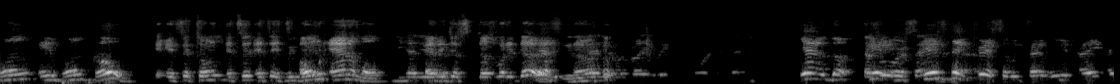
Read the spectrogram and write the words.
won't. It won't go. It's its own. It's a, it's its We own did. animal, and it just does what it does. You know. had your own dry erasing board and that shit Yeah, no. That's here- what we're saying. Here's the thing, Chris. So we tried. We I, I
